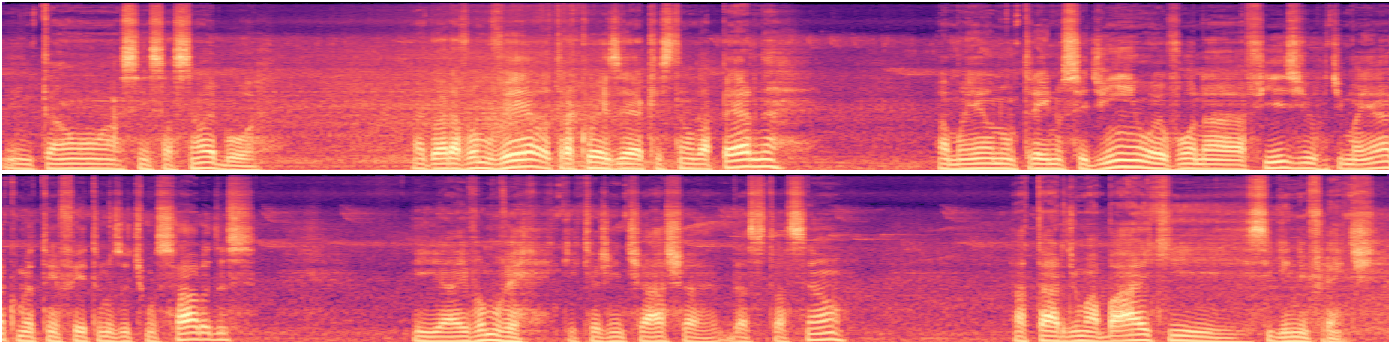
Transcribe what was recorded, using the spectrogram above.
então a sensação é boa. Agora vamos ver, outra coisa é a questão da perna. Amanhã eu não treino cedinho, eu vou na físio de manhã, como eu tenho feito nos últimos sábados. E aí vamos ver o que, que a gente acha da situação. À tarde uma bike e seguindo em frente.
